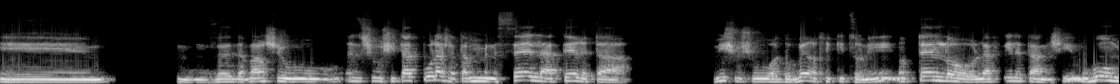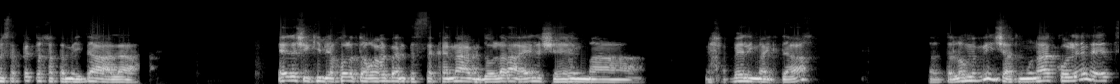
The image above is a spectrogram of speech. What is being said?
אה, זה דבר שהוא איזושהי שיטת פעולה שאתה מנסה לאתר את ה... מישהו שהוא הדובר הכי קיצוני, נותן לו להפעיל את האנשים, הוא מספק לך את המידע על ה... אלה שכביכול אתה רואה בהם את הסכנה הגדולה, אלה שהם המחבל עם האקדח, אבל אתה לא מבין שהתמונה הכוללת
